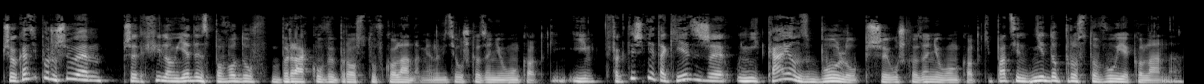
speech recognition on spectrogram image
Przy okazji poruszyłem przed chwilą jeden z powodów braku wyprostów kolana, mianowicie uszkodzenie łąkotki. I faktycznie tak jest, że unikając bólu przy uszkodzeniu łąkotki, pacjent nie doprostowuje kolana.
